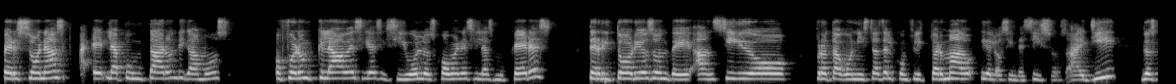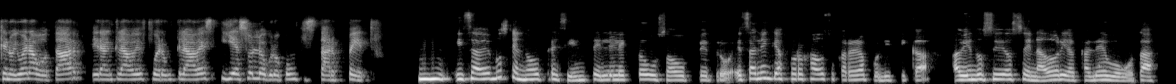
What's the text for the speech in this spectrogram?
Personas eh, le apuntaron, digamos, o fueron claves y decisivos los jóvenes y las mujeres, territorios donde han sido protagonistas del conflicto armado y de los indecisos. Allí los que no iban a votar eran claves, fueron claves y eso logró conquistar Petro. Y sabemos que el nuevo presidente, el electo Gustavo Petro, es alguien que ha forjado su carrera política habiendo sido senador y alcalde de Bogotá.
